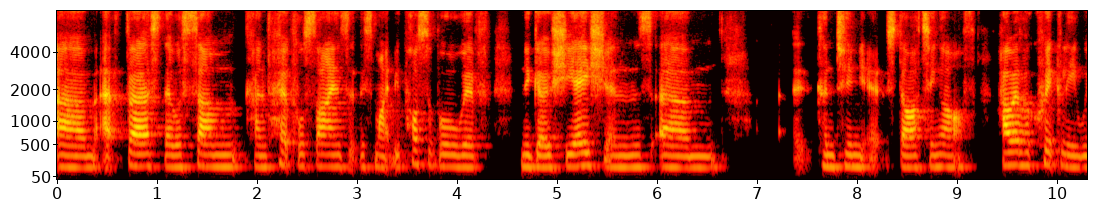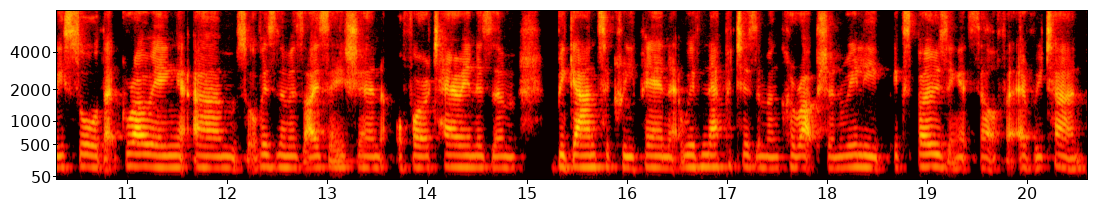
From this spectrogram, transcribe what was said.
Um, at first, there were some kind of hopeful signs that this might be possible with negotiations um, continue starting off. However, quickly we saw that growing um, sort of Islamization, authoritarianism began to creep in with nepotism and corruption really exposing itself at every turn.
